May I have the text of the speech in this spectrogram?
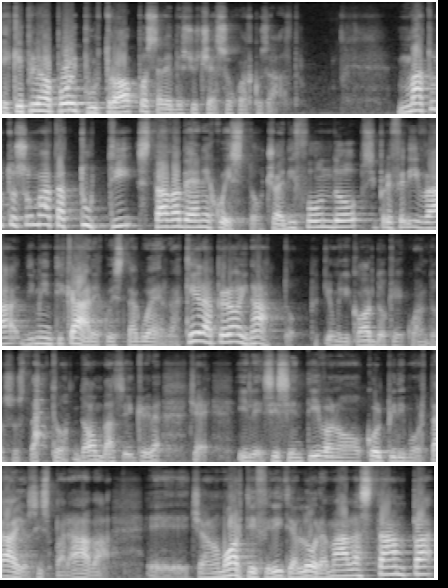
è che prima o poi purtroppo sarebbe successo qualcos'altro. Ma tutto sommato a tutti stava bene questo, cioè di fondo si preferiva dimenticare questa guerra, che era però in atto perché io mi ricordo che quando sono stato in Donbass, in Crimea, cioè, il, si sentivano colpi di mortaio, si sparava, eh, c'erano morti e feriti allora, ma alla stampa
